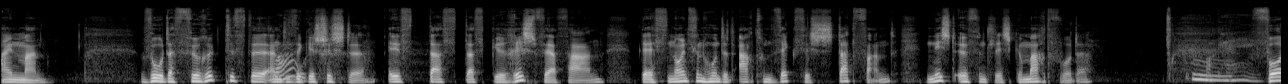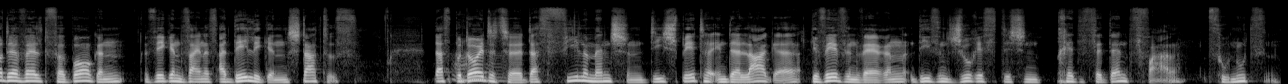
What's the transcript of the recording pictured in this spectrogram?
ein Mann. So, das Verrückteste an wow. dieser Geschichte ist, dass das Gerichtsverfahren, das 1968 stattfand, nicht öffentlich gemacht wurde. Okay. Vor der Welt verborgen wegen seines adeligen Status. Das ah. bedeutete, dass viele Menschen, die später in der Lage gewesen wären, diesen juristischen Präzedenzfall zu nutzen,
